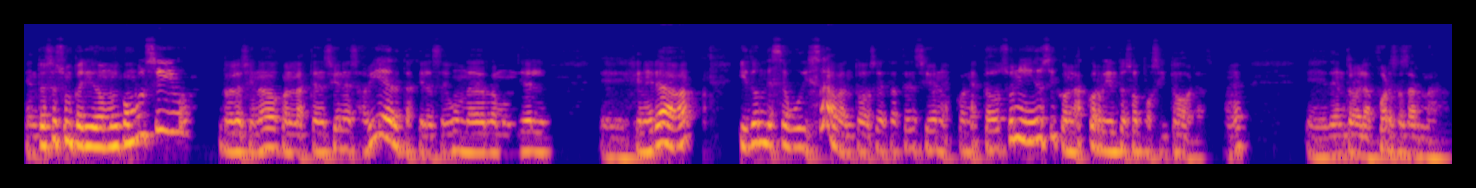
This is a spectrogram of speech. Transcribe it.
Entonces es un periodo muy convulsivo, relacionado con las tensiones abiertas que la Segunda Guerra Mundial eh, generaba, y donde se agudizaban todas estas tensiones con Estados Unidos y con las corrientes opositoras ¿eh? Eh, dentro de las Fuerzas Armadas.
